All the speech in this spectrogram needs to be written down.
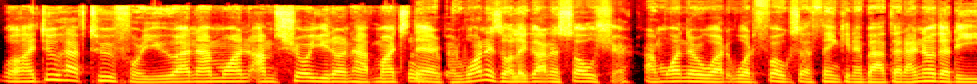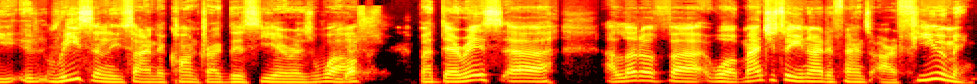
Well, I do have two for you, and I'm one. I'm sure you don't have much hmm. there, but one is Ole Gunnar Solskjaer. I'm wondering what what folks are thinking about that. I know that he recently signed a contract this year as well, yes. but there is uh, a lot of uh, well, Manchester United fans are fuming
